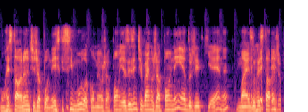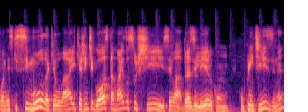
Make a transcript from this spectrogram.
um restaurante japonês que simula como é o Japão. E às vezes a gente vai no Japão e nem é do jeito que é, né? Mas o restaurante japonês que simula aquilo lá e que a gente gosta mais do sushi, sei lá, brasileiro com, com cream cheese, né?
